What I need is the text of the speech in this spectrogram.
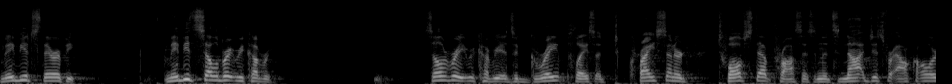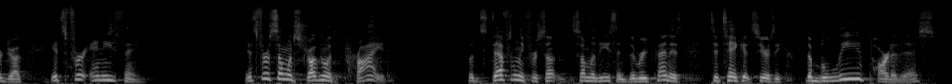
Maybe it's therapy. Maybe it's celebrate recovery. Celebrate recovery is a great place, a Christ centered 12 step process, and it's not just for alcohol or drugs, it's for anything. It's for someone struggling with pride, but it's definitely for some, some of these things. The repent is to take it seriously. The believe part of this,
